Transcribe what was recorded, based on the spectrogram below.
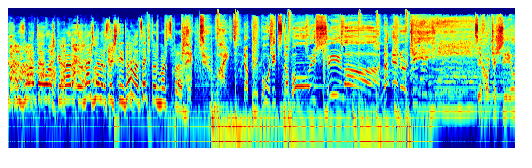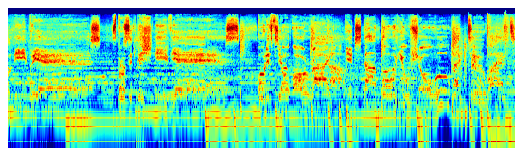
Золотая ложка во рту. Наш номер 104.2 в WhatsApp тоже можете спрашивать. Да прибудет с тобой сила на энергии. Ты хочешь сильный пресс, сбросить лишний вес. Будет все alright, ведь с тобою шоу Black to White.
